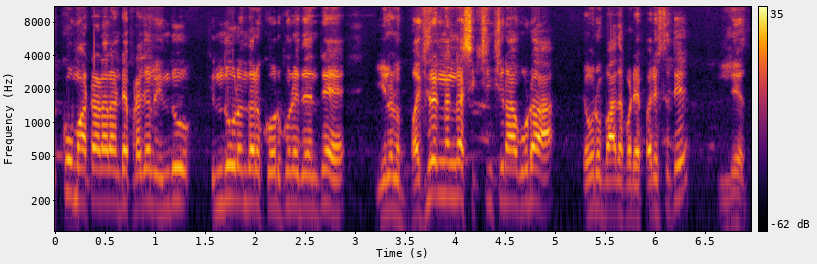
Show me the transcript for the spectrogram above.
ఎక్కువ మాట్లాడాలంటే ప్రజలు హిందూ హిందువులందరూ కోరుకునేది అంటే వీళ్ళను బహిరంగంగా శిక్షించినా కూడా ఎవరు బాధపడే పరిస్థితి లేదు.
